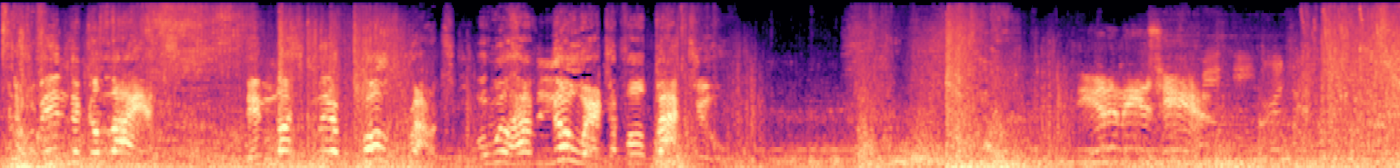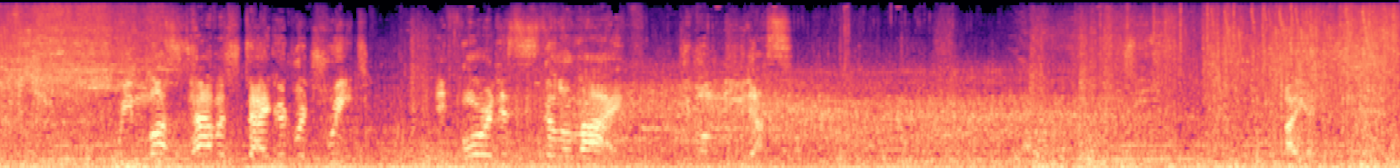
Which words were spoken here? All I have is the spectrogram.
Defend the Goliaths! They must clear both routes, or we'll have nowhere to fall back to! The enemy is here. We must have a staggered retreat! If Voridus is still alive, he will need us. I understand.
